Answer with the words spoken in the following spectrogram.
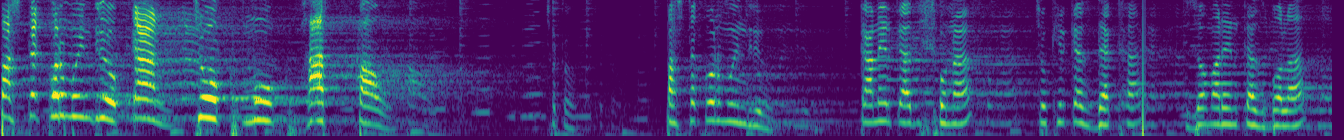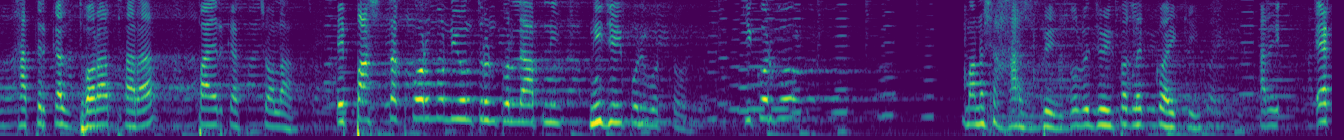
পাঁচটা কর্ম ইন্দ্রিয়, কান, চোখ, মুখ, হাত, পাও। ছোট। পাঁচটা কর্ম ইন্দ্রিয়। কানের কাজ শোনা, চোখের কাজ দেখা, জমারের কাজ বলা, হাতের কাজ ধরা, ছাড়া, পায়ের কাজ চলা। এই পাঁচটা কর্ম নিয়ন্ত্রণ করলে আপনি নিজেই পরিবর্তন। কি করব? মানুষ হাসবে, বলবে জহির পাগলা কয় কি? আরে এক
